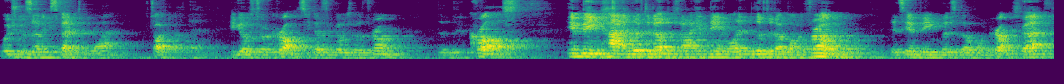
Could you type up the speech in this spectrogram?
which was unexpected, right? We talked about that. He goes to a cross, he doesn't go to a throne. The, the cross, him being high and lifted up, is not him being lifted up on a throne. It's him being lifted up on the cross, right?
